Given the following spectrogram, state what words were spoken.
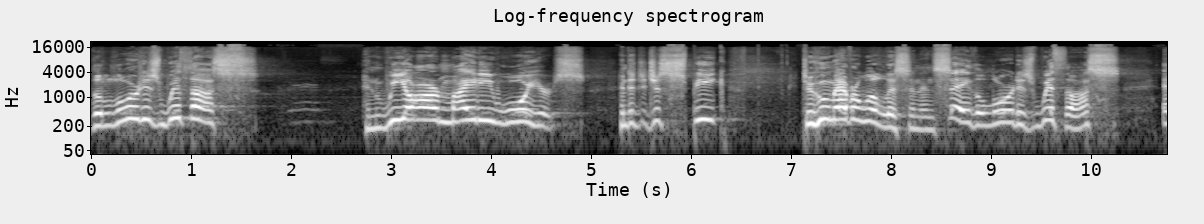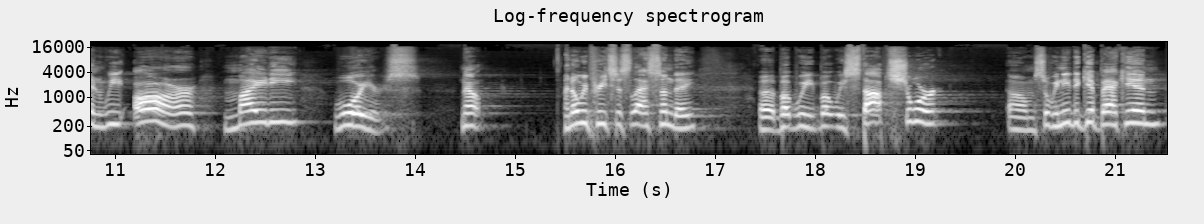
the Lord is with us. And we are mighty warriors. And to just speak to whomever will listen and say, The Lord is with us, and we are mighty warriors. Now, I know we preached this last Sunday, uh, but, we, but we stopped short, um, so we need to get back in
